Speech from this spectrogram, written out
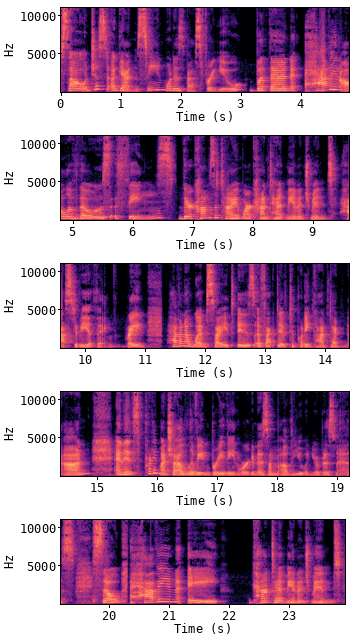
So, just again, seeing what is best for you, but then having all of those things, there comes a time where content management has to be a thing, right? Having a website is effective to putting content on, and it's pretty much a living, breathing organism of you and your business. So, having a content management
